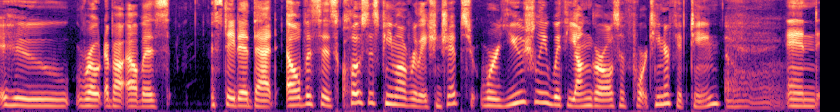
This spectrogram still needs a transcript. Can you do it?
who wrote about Elvis stated that Elvis's closest female relationships were usually with young girls of 14 or 15 and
